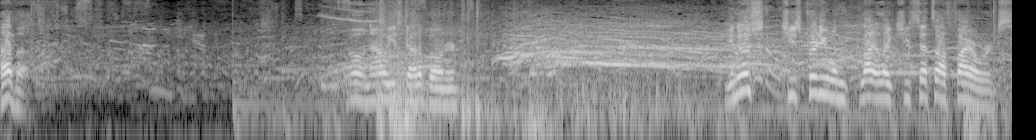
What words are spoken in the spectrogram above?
Hubba. Oh, now he's got a boner. You know she's pretty when like she sets off fireworks.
